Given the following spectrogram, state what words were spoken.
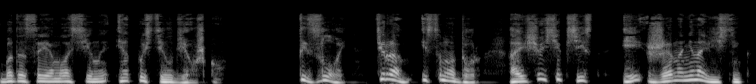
БДСМ лосины и отпустил девушку. «Ты злой, тиран и самодур, а еще сексист и жена-ненавистник».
